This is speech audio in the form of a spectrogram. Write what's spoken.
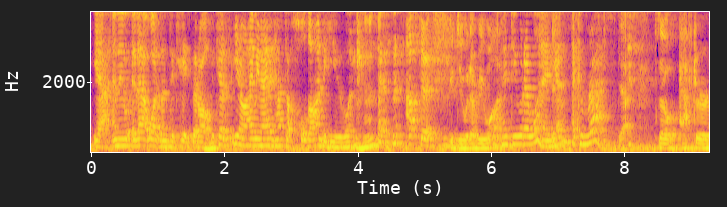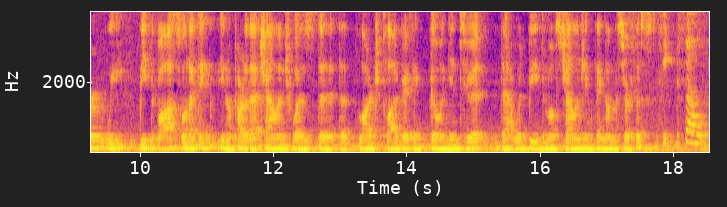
Yeah, and they, that wasn't the case at all mm-hmm. because you know I mean I didn't have to hold on to you like I mm-hmm. didn't have to You could do whatever you want. I do what I wanted. Yeah, I could rest. Yeah. So after we beat the boss, well, I think you know part of that challenge was the the large plug. I think going into it, that would be the most challenging thing on the surface. So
